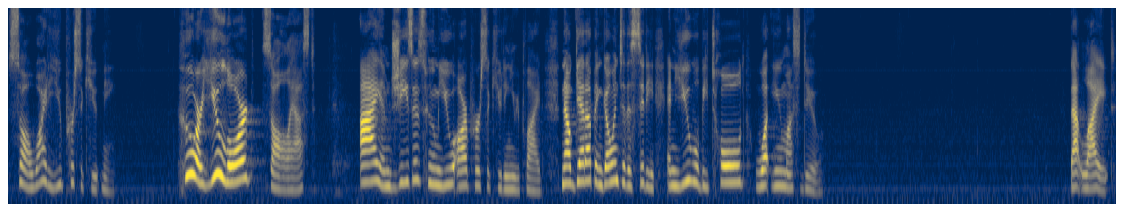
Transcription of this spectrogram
Saul, why do you persecute me? Who are you, Lord? Saul asked. I am Jesus whom you are persecuting, he replied. Now get up and go into the city, and you will be told what you must do. That light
